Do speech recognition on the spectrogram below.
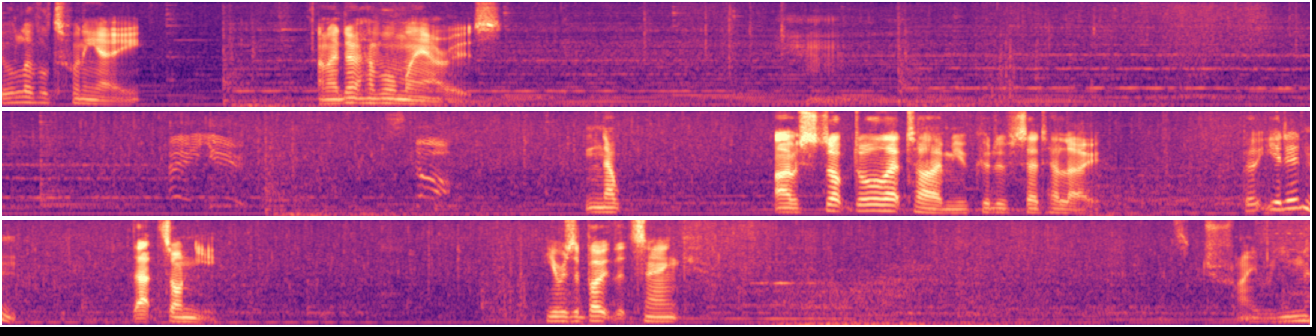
You're level 28. And I don't have all my arrows. Hmm. Nope. I was stopped all that time. You could have said hello. But you didn't. That's on you. Here is a boat that sank. That's a trireme.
